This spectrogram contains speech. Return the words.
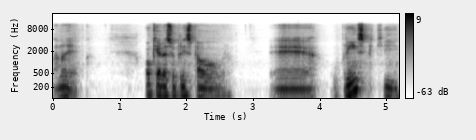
lá na época. Qual que era a sua principal obra? É, o Príncipe, que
